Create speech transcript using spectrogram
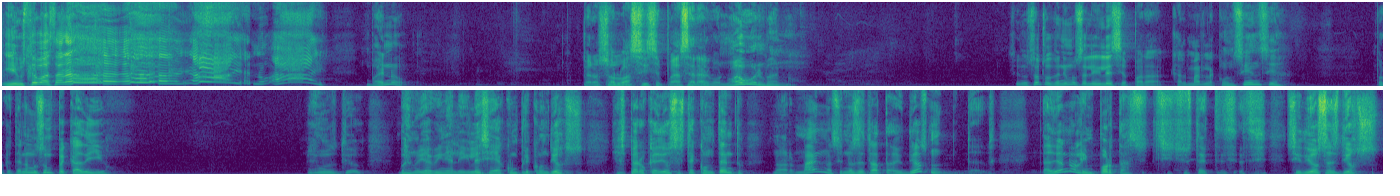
Y usted va a estar. Ay, ay, ay. Bueno, pero solo así se puede hacer algo nuevo, hermano. Si nosotros venimos a la iglesia para calmar la conciencia, porque tenemos un pecadillo. Bueno, ya vine a la iglesia, ya cumplí con Dios. Y espero que Dios esté contento. No, hermano, si no se trata de Dios, a Dios no le importa si, usted, si Dios es Dios.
